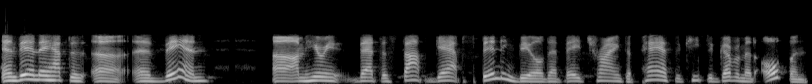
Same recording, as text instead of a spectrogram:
And then they have to, uh, and then uh, I'm hearing that the stopgap spending bill that they're trying to pass to keep the government open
